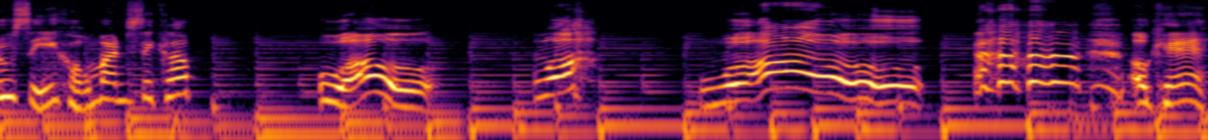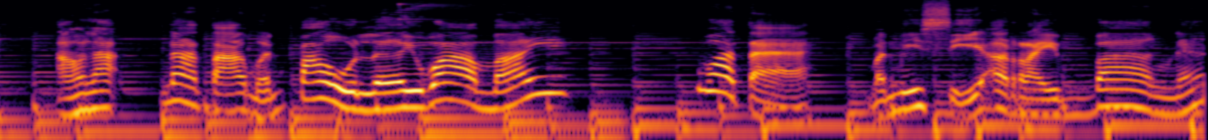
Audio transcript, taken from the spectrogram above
ดูสีของมันสิครับ ว้าวว้าวว้าวโอเค เอาละหน้าตาเหมือนเป้าเลยว่าไหม ว่าแต่มันมีสีอะไรบ้างนะ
